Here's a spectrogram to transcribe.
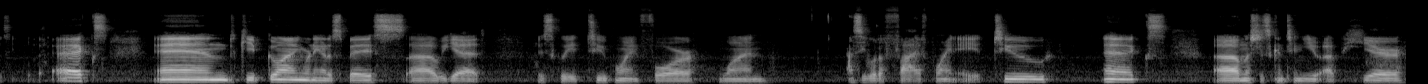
is equal to x, and keep going, running out of space, uh, we get basically 2.41 is equal to 5.82x, um, let's just continue up here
